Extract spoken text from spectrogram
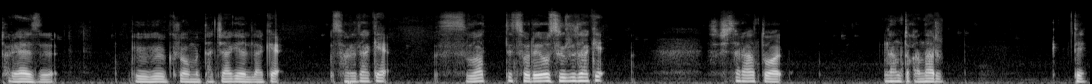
とりあえず Google Chrome 立ち上げるだけ。それだけ。座ってそれをするだけ。そしたらあとはなんとかなるって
